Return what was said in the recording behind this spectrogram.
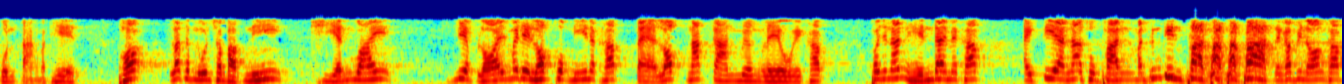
คนต่างประเทศ เพราะรัฐธรรมนูญฉบับนี้เขียนไว้ เรียบร้อยไม่ได้ล็อกพวกนี้นะครับ แต่ล็อกนักการเมืองเลวเองครับ เพราะฉะนั้นเห็นได้ไหมครับ ไอ้เตี้ยหน้าสุพรรณมันถึงดิ้นพลาดพลาดพลาดพลาดนะครับ พี่น้องครับ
